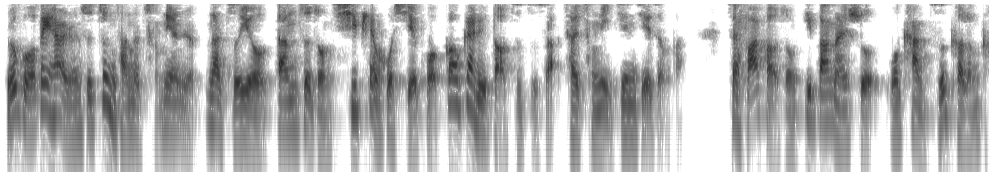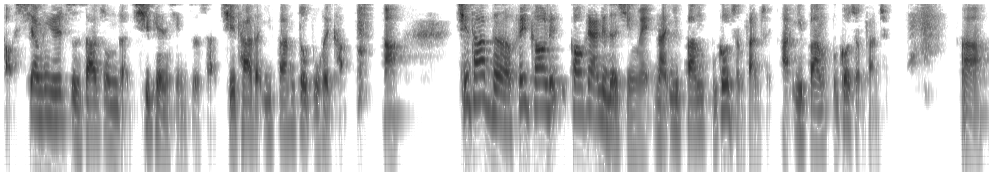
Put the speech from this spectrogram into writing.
如果被害人是正常的成年人，那只有当这种欺骗或胁迫高概率导致自杀，才成立间接正犯。在法考中，一般来说，我看只可能考相约自杀中的欺骗性自杀，其他的一般都不会考啊。其他的非高率高概率的行为，那一般不构成犯罪啊，一般不构成犯罪啊。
